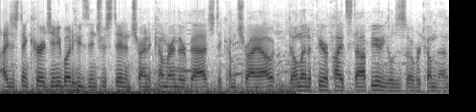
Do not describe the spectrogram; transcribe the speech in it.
I just encourage anybody who's interested in trying to come earn their badge to come try out. Don't let a fear of heights stop you, you'll just overcome that.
